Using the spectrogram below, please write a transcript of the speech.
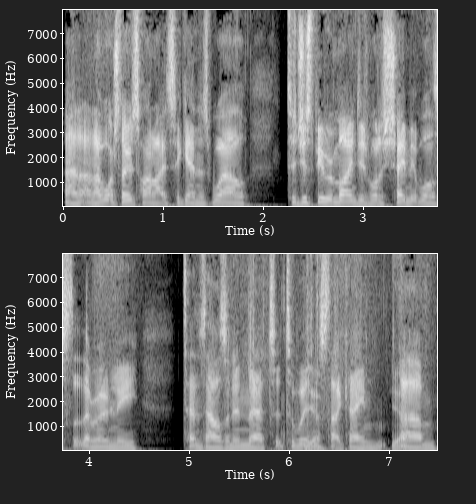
And, and I watched those highlights again as well to just be reminded what a shame it was that there were only 10,000 in there to, to witness that game. Yeah. Um,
